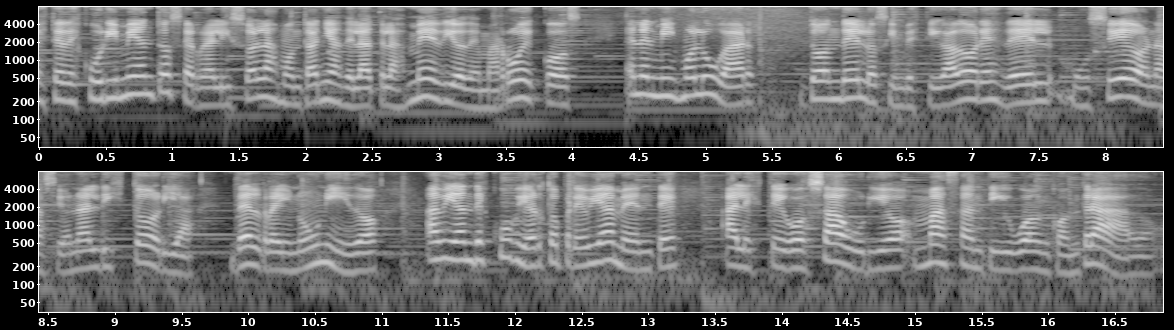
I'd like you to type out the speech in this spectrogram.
Este descubrimiento se realizó en las montañas del Atlas Medio de Marruecos, en el mismo lugar donde los investigadores del Museo Nacional de Historia del Reino Unido habían descubierto previamente al estegosaurio más antiguo encontrado.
